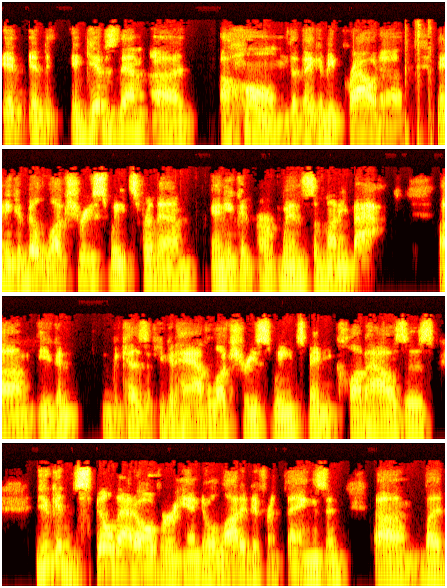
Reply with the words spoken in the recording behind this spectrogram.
it it it gives them a a home that they can be proud of, and you can build luxury suites for them, and you can earn, win some money back. Um, you can because if you can have luxury suites, maybe clubhouses, you can spill that over into a lot of different things. And, um, but,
